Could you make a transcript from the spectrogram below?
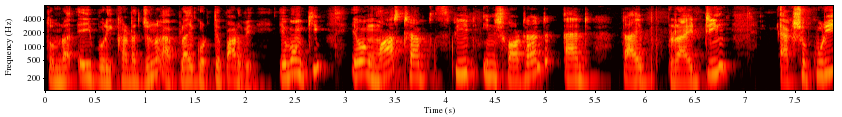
তোমরা এই পরীক্ষাটার জন্য অ্যাপ্লাই করতে পারবে। এবং কি? এবং must have speed in shorthand and typewriting একশো কুড়ি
